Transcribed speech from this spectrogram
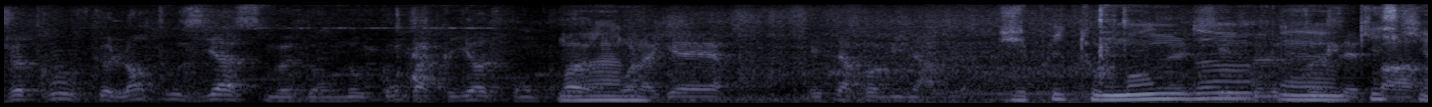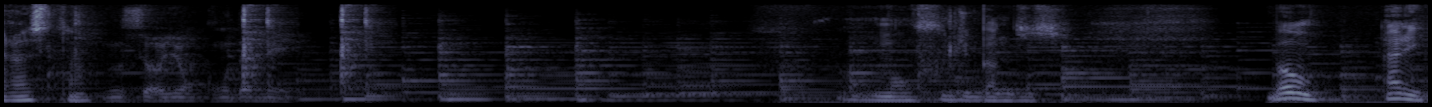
Je trouve que l'enthousiasme dont nos compatriotes font preuve Voilà. pour la guerre est abominable. J'ai pris tout le monde. Euh, Qu'est-ce qui reste? Nous serions condamnés. On m'en fout du bandit. Bon, allez.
